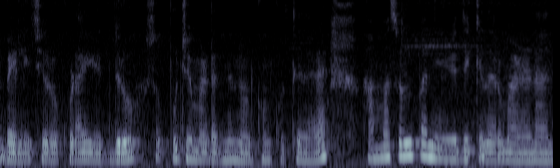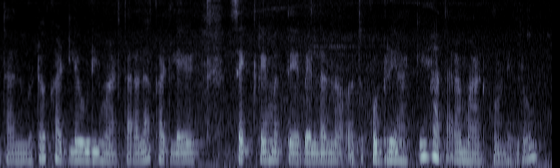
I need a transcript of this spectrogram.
ಬೆಳ್ಳಿ ಚೂರು ಕೂಡ ಎದ್ದರು ಸೊ ಪೂಜೆ ಮಾಡೋದನ್ನ ನೋಡ್ಕೊಂಡು ಕೂತಿದ್ದಾರೆ. ಅಮ್ಮ ಸ್ವಲ್ಪ ನೈವೇದ್ಯಕ್ಕೇನಾದ್ರು ಮಾಡೋಣ ಅಂತ ಅಂದ್ಬಿಟ್ಟು ಕಡಲೆ ಉಡಿ ಮಾಡ್ತಾರಲ್ಲ ಕಡಲೆ ಸಕ್ಕರೆ ಮತ್ತು ಬೆಲ್ಲನ ಅದು ಕೊಬ್ಬರಿ ಹಾಕಿ ಆ ಥರ ಮಾಡ್ಕೊಂಡಿದ್ರು.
